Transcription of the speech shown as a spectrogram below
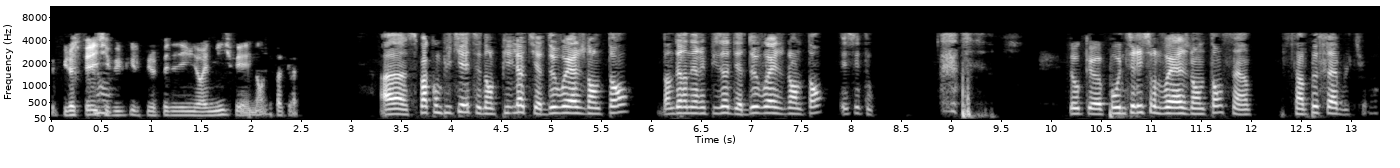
Le pilote fait, Non. j'ai vu que le pilote faisait une heure et demie, je fais, non, j'ai pas de place. Ah, c'est pas compliqué, c'est dans le pilote, il y a deux voyages dans le temps. Dans le dernier épisode, il y a deux voyages dans le temps, et c'est tout. donc, euh, pour une série sur le voyage dans le temps, c'est un, c'est un peu faible, tu vois.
